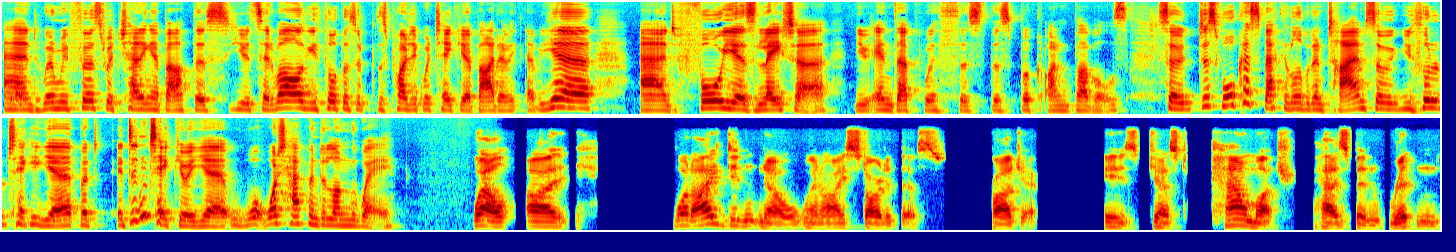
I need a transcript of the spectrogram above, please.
And when we first were chatting about this, you had said, well, you thought this, would, this project would take you about a, a year. And four years later, you end up with this, this book on bubbles. So just walk us back a little bit in time. So you thought it would take a year, but it didn't take you a year. What, what happened along the way? Well, uh, what I didn't know when I started this project is just how much has been written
